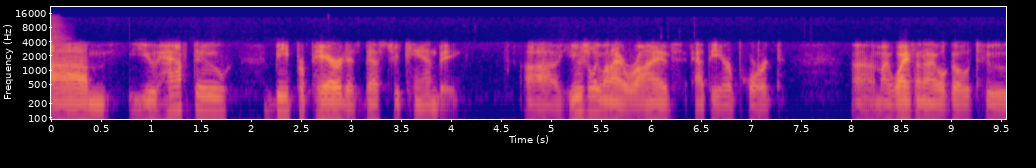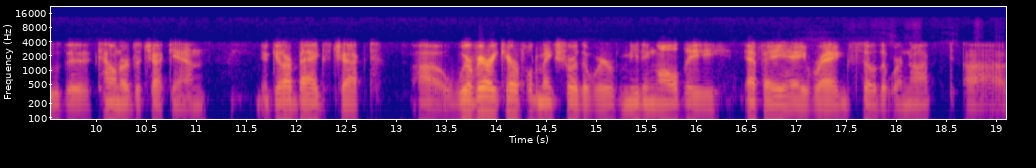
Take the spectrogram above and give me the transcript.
um, you have to be prepared as best you can be. Uh, usually, when I arrive at the airport, uh, my wife and I will go to the counter to check in, you know, get our bags checked. Uh, we're very careful to make sure that we're meeting all the FAA regs so that we're not uh,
